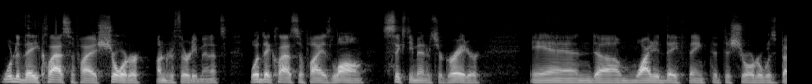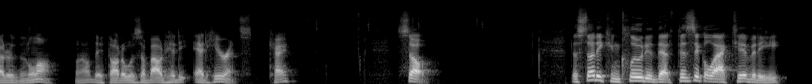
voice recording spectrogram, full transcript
What do they classify as shorter, under 30 minutes? What did they classify as long, 60 minutes or greater? And um, why did they think that the shorter was better than the long? Well, they thought it was about ad- adherence. Okay. So the study concluded that physical activity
